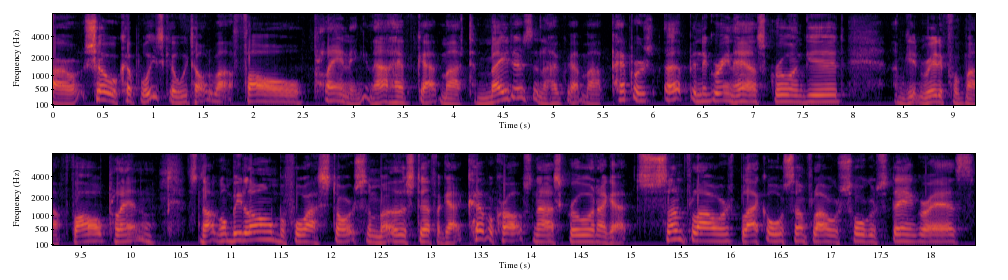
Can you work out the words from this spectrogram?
our show a couple weeks ago, we talked about fall planting, and I have got my tomatoes and I've got my peppers up in the greenhouse, growing good. I'm getting ready for my fall planting. It's not going to be long before I start some other stuff. I got cover crops, nice growing. I got sunflowers, black oil sunflowers, sorghum sudan grass.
